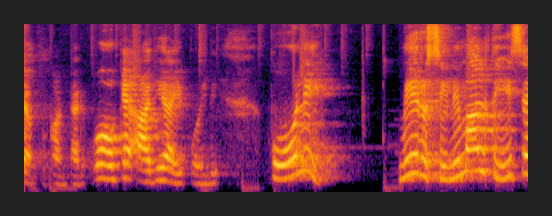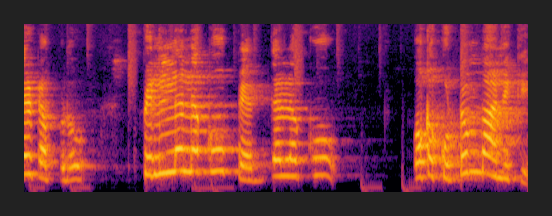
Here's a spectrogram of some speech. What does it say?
చెప్పుకుంటారు. ఓకే అది అయిపోయింది. పోనీ మీరు సినిమాలు తీసేటప్పుడు పిల్లలకు పెద్దలకు ఒక కుటుంబానికి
